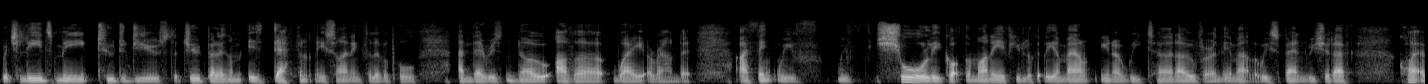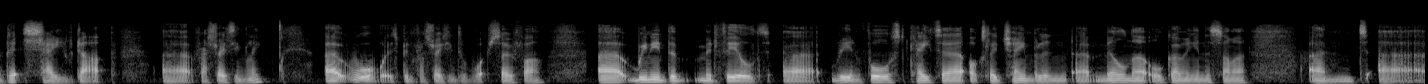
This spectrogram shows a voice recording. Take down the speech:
which leads me to deduce that Jude Bellingham is definitely signing for Liverpool and there is no other way around it. I think we've we've surely got the money. If you look at the amount, you know, we turn over and the amount that we spend, we should have quite a bit saved up, uh, frustratingly. Uh, well, it's been frustrating to watch so far. Uh, we need the midfield uh, reinforced. Keita, Oxlade Chamberlain, uh, Milner all going in the summer. And uh,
